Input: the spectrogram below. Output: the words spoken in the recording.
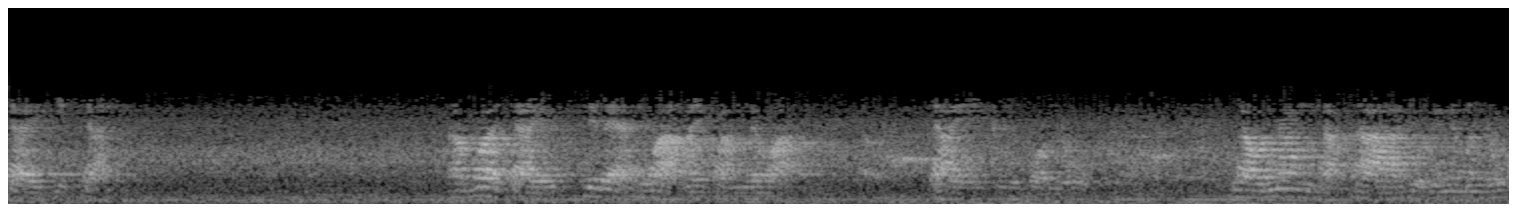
ใจจิตใจคำว่าใจที่แรกว่าให้ฟังเลยว่า ใจคือความรู้เรานั่งตักตาอยู่ในมันรู้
